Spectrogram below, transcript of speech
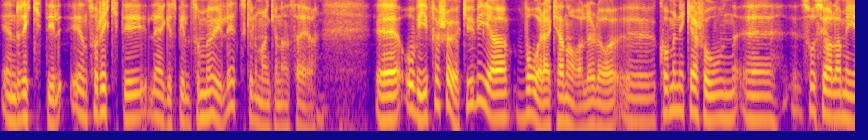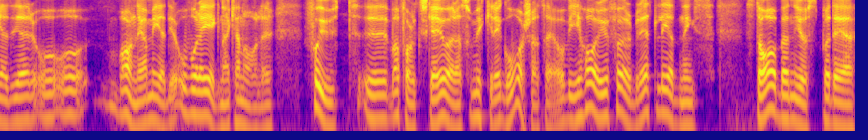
en, riktig, en så riktig lägesbild som möjligt skulle man kunna säga. Eh, och vi försöker via våra kanaler då, eh, kommunikation, eh, sociala medier och, och, vanliga medier och våra egna kanaler få ut vad folk ska göra så mycket det går så att säga. Och vi har ju förberett ledningsstaben just på det,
